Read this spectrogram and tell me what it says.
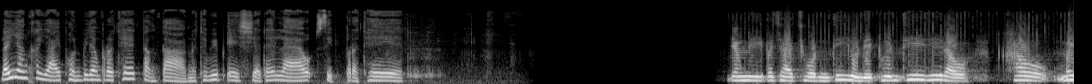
และยังขยายผลไปยังประเทศต่างๆ ในทวีปเอเชียได้แล้ว 10 ประเทศ ยังมีประชาชนที่อยู่ในพื้นที่ที่เราเข้าไม่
